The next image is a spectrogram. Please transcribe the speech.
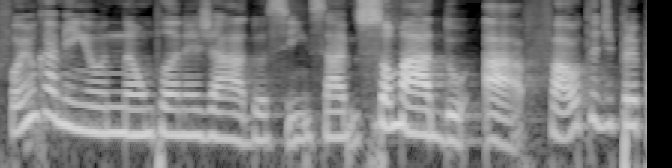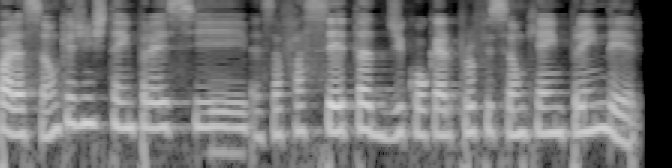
foi um caminho não planejado, assim, sabe? Somado à falta de preparação que a gente tem para essa faceta de qualquer profissão que é empreender.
